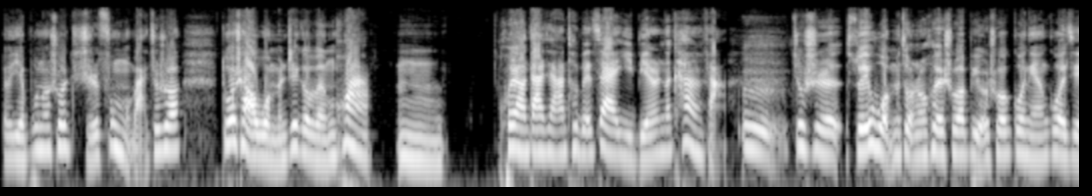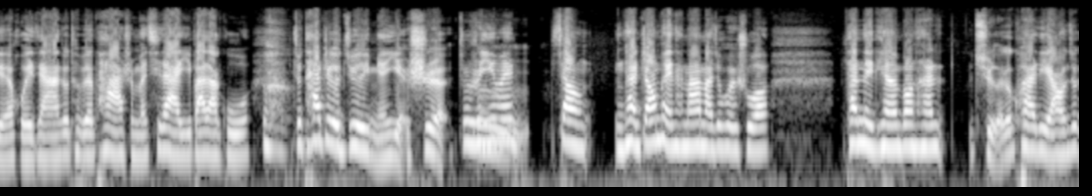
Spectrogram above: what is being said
呃也不能说只父母吧，就是说多少我们这个文化，嗯。会让大家特别在意别人的看法，嗯，就是，所以我们总是会说，比如说过年过节回家就特别怕什么七大姨八大姑，就他这个剧里面也是，就是因为像你看张佩他妈妈就会说，他那天帮他取了个快递，然后就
